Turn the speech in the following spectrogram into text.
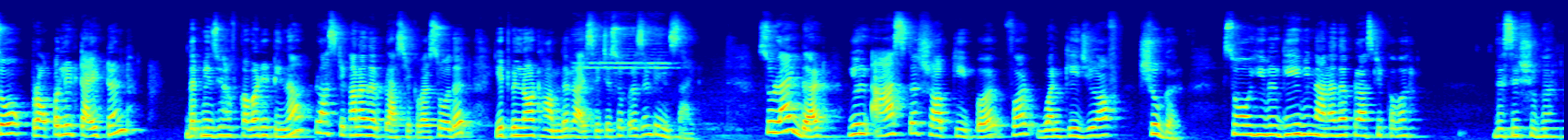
so properly tightened. That means you have covered it in a plastic, another plastic cover so that it will not harm the rice which is so present inside. So like that, you'll ask the shopkeeper for 1 kg of sugar. So he will give in another plastic cover. This is sugar.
